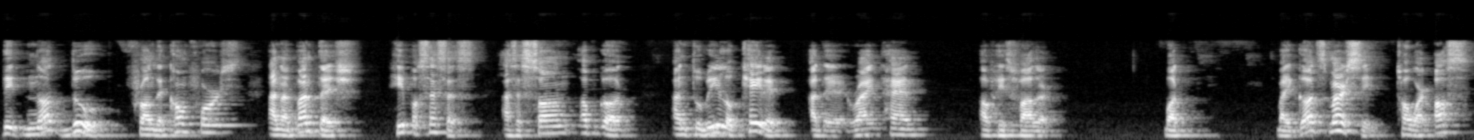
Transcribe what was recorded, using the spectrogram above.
did not do from the comforts and advantage he possesses as a son of God and to be located at the right hand of his Father. But by God's mercy toward us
